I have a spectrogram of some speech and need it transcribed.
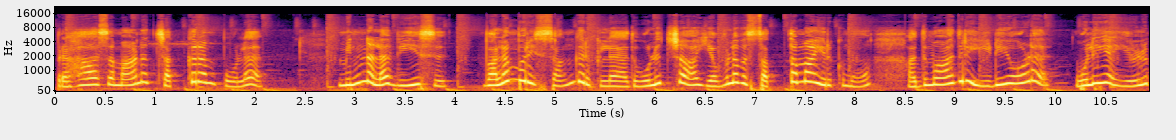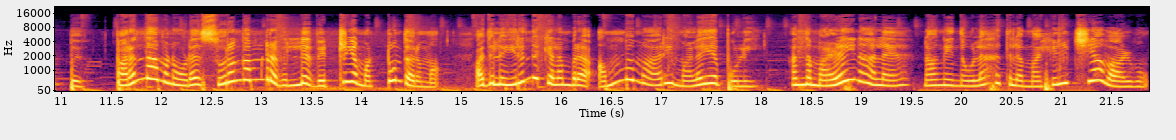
பிரகாசமான சக்கரம் போல மின்னலை வீசு வலம்புரி சங்கு இருக்குல்ல அது ஒழிச்சா எவ்வளவு சத்தமாக இருக்குமோ அது மாதிரி இடியோட ஒளியை எழுப்பு. பரந்தாமனோட சுரங்கம்ன்ற வில்லு வெற்றியை மட்டும் தருமா. அதில் இருந்து கிளம்புற அம்பு மாதிரி மலையை பொழி. அந்த மழையினால நாங்கள் இந்த உலகத்தில் மகிழ்ச்சியாக வாழ்வோம்.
